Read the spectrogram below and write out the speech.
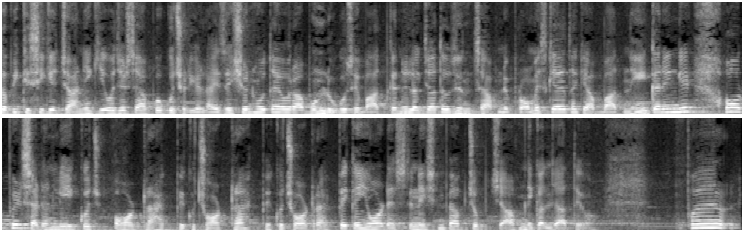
कभी किसी के जाने की वजह से आपको कुछ रियलाइजेशन होता है और आप उन लोगों से बात करने लग जाते हो जिनसे आपने प्रॉमिस किया था कि आप बात नहीं करेंगे और फिर सडनली कुछ और ट्रैक पे, कुछ और ट्रैक पे, कुछ और ट्रैक पे, कहीं और डेस्टिनेशन पे आप चुपचाप निकल जाते हो। पर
